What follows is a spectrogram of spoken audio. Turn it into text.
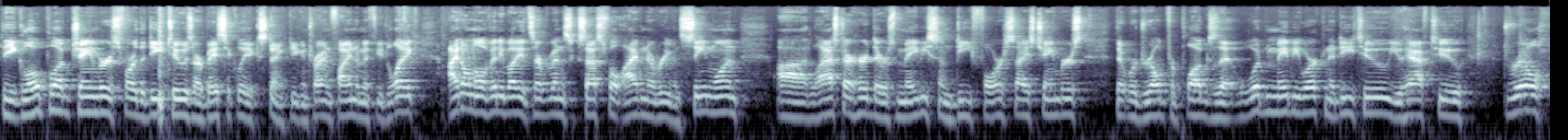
the glow plug chambers for the D2s are basically extinct. You can try and find them if you'd like. I don't know of anybody that's ever been successful. I've never even seen one. Uh, last I heard, there was maybe some D4 size chambers that were drilled for plugs that would maybe work in a D2. You have to drill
